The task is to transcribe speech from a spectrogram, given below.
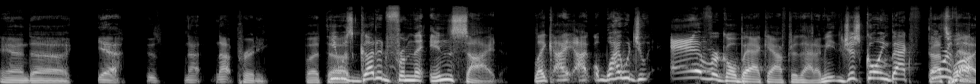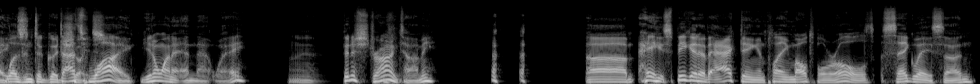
and uh, yeah, it was not not pretty. But uh, He was gutted from the inside. Like, I, I, why would you ever go back after that? I mean, just going back for That's that why. wasn't a good That's choice. why you don't want to end that way. Finish strong, Tommy. um, hey, speaking of acting and playing multiple roles, segue, son.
